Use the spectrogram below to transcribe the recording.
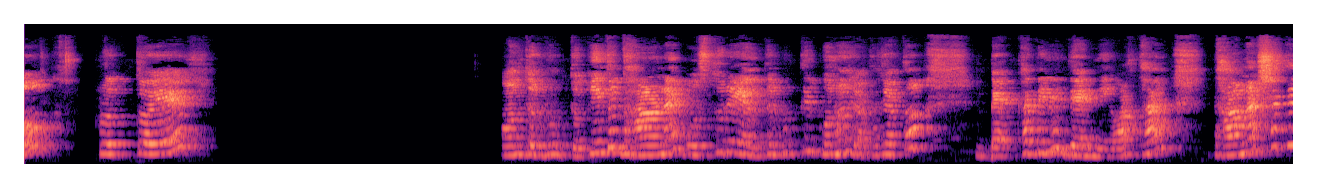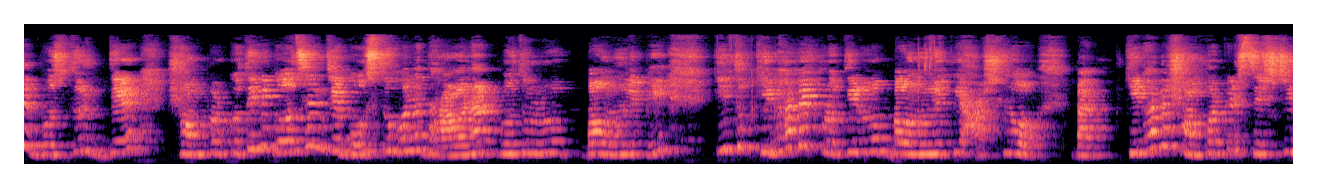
ও প্রত্যয়ের অন্তর্ভুক্ত। কিন্তু ধারণায় বস্তুর এই অন্তর্ভুক্তির কোনো যথাযথ ব্যাখ্যা তিনি দেননি। অর্থাৎ ধারণার সাথে বস্তুর যে সম্পর্ক, তিনি বলছেন যে বস্তু হলো ধারণার প্রতিরূপ বা অনুলিপি। কিন্তু কীভাবে প্রতিরূপ বা অনুলিপি আসলো বা কীভাবে সম্পর্কের সৃষ্টি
